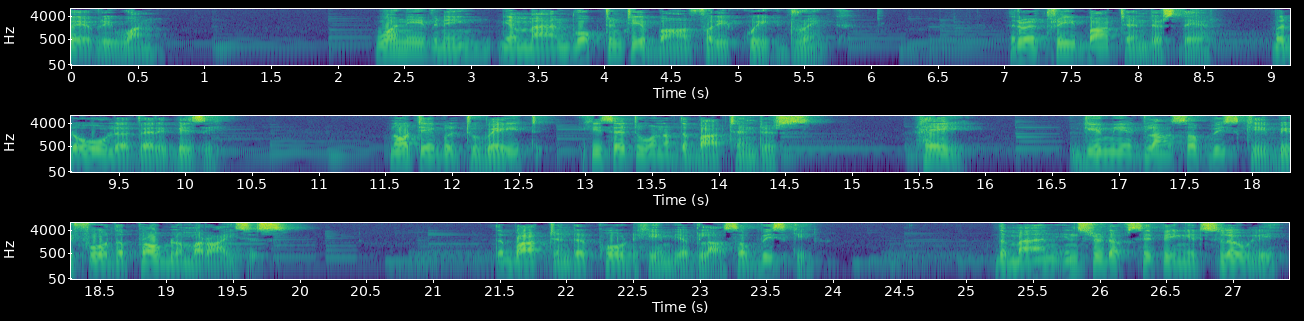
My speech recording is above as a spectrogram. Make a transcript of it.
everyone. One evening, a man walked into a bar for a quick drink. There were three bartenders there, but all were very busy. Not able to wait, he said to one of the bartenders, Hey, give me a glass of whiskey before the problem arises. The bartender poured him a glass of whiskey. The man, instead of sipping it slowly,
